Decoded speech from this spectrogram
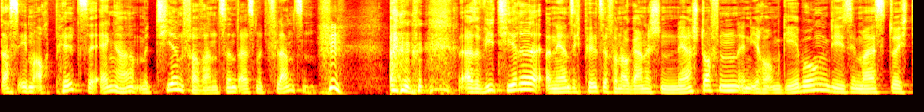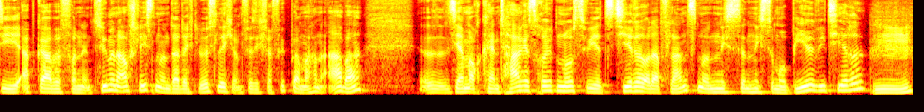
dass eben auch Pilze enger mit Tieren verwandt sind als mit Pflanzen. Hm. Also wie Tiere ernähren sich Pilze von organischen Nährstoffen in ihrer Umgebung, die sie meist durch die Abgabe von Enzymen aufschließen und dadurch löslich und für sich verfügbar machen. Aber äh, sie haben auch keinen Tagesrhythmus wie jetzt Tiere oder Pflanzen und nicht, sind nicht so mobil wie Tiere. Mhm.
